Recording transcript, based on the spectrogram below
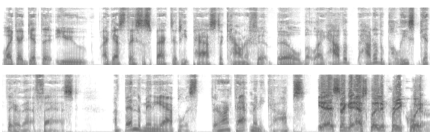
like I get that you I guess they suspected he passed a counterfeit bill, but like how the how did the police get there that fast? I've been to Minneapolis. There aren't that many cops. Yeah, it's like it escalated pretty quick Yeah.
